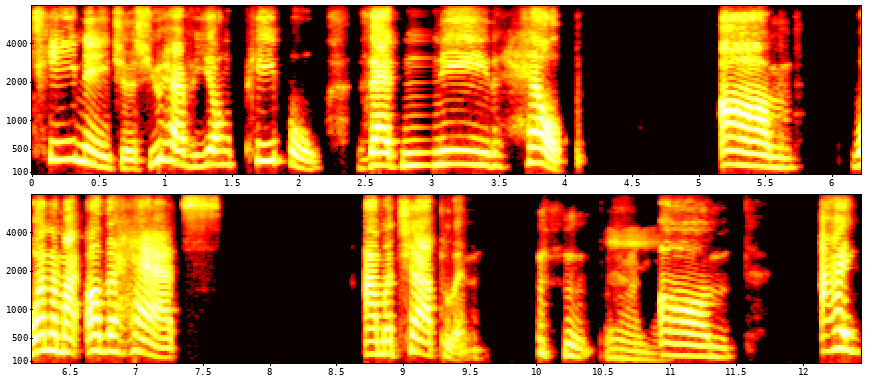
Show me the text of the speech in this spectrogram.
teenagers, you have young people that need help. Um, one of my other hats, I'm a chaplain. mm. Um, I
